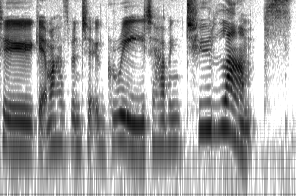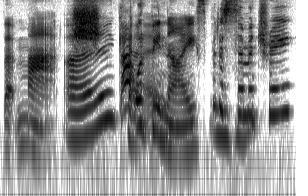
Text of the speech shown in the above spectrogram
to get my husband to agree to having two lamps that match. Okay. That would be nice. Bit of mm-hmm. symmetry.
